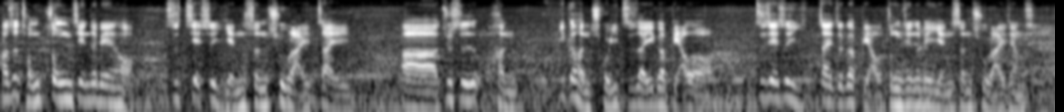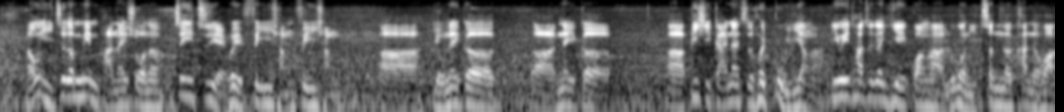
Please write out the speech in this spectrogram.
它是从中间这边哦，直接是延伸出来，在啊，就是很一个很垂直的一个表哦，直接是在这个表中间这边延伸出来这样子。然后以这个面盘来说呢，这一只也会非常非常啊，有那个啊那个啊，比起该那只会不一样啊，因为它这个夜光啊，如果你真的看的话，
